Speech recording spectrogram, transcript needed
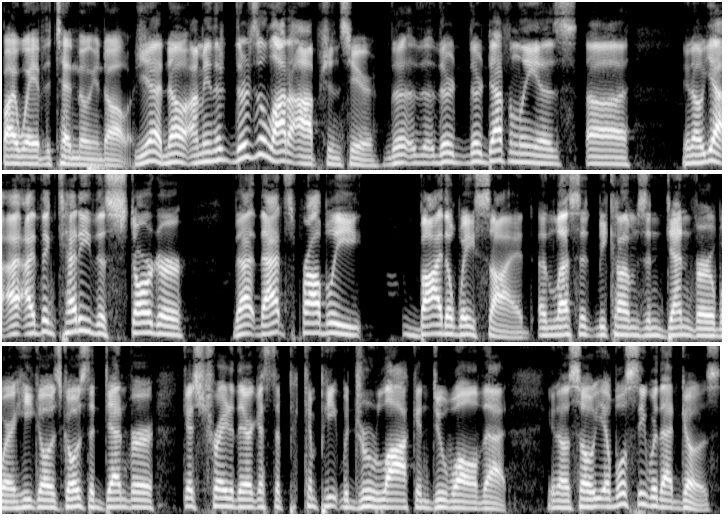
by way of the ten million dollars. Yeah, no, I mean there, there's a lot of options here. The, the, there there definitely is. Uh, you know, yeah, I, I think Teddy the starter that that's probably by the wayside unless it becomes in Denver where he goes goes to Denver, gets traded there, gets to p- compete with Drew Lock and do all of that. You know, so yeah, we'll see where that goes.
